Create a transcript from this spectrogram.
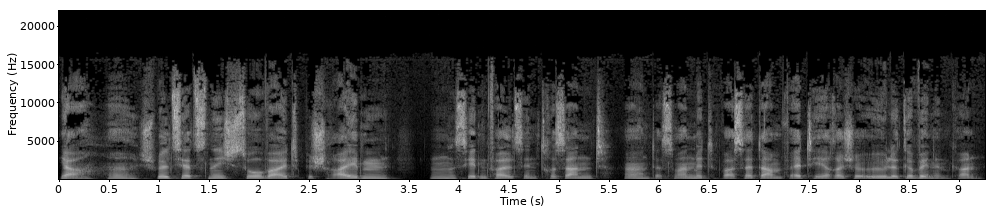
Ja, äh, ich will es jetzt nicht so weit beschreiben. Hm, ist jedenfalls interessant, dass man mit Wasserdampf ätherische Öle gewinnen kann.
